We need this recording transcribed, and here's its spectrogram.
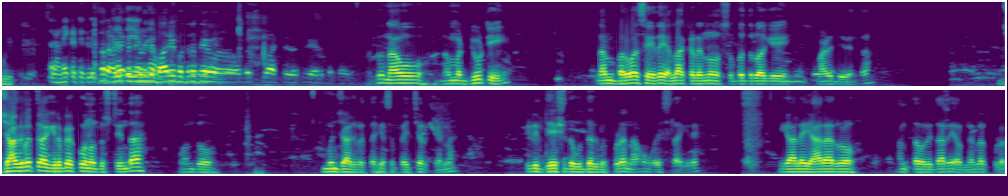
ಮುಗಿತದೆ ಸರ್ ಅಣೆಕಟ್ಟೆಗಳಿಗೆ ಸರ್ ಅಣೆಕಟ್ಟುಗಳಿಗೆ ಭದ್ರತೆಯನ್ನು ಭಾರಿ ಭದ್ರತೆ ಒದಗಿಸಲಾಗ್ತಿದೆ ಅಂತ ಹೇಳ್ತಾರೆ ಅದು ನಾವು ನಮ್ಮ ಡ್ಯೂಟಿ ನಮ್ಮ ಭರವಸೆ ಇದೆ ಎಲ್ಲ ಕಡೆನೂ ಸುಭದ್ರವಾಗಿ ಮಾಡಿದ್ದೀವಿ ಅಂತ. ಜಾಗೃತವಾಗಿರಬೇಕು ಅನ್ನೋ ದೃಷ್ಟಿಯಿಂದ ಒಂದು ಮುಂಜಾಗ್ರತೆಗೆ ಸ್ವಲ್ಪ ಎಚ್ಚರಿಕೆಯನ್ನು ಇಡೀ ದೇಶದ ಉದ್ದಗಲೂ ಕೂಡ ನಾವು ವಹಿಸಲಾಗಿದೆ. ಈಗಾಗಲೇ ಯಾರ್ಯಾರು ಅಂಥವ್ರು ಇದ್ದಾರೆ ಅವ್ರನ್ನೆಲ್ಲ ಕೂಡ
